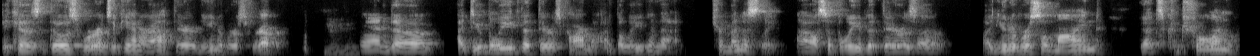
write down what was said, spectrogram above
because those words again are out there in the universe forever. Mm-hmm. And uh, I do believe that there is karma. I believe in that tremendously. I also believe that there is a, a universal mind that's controlling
